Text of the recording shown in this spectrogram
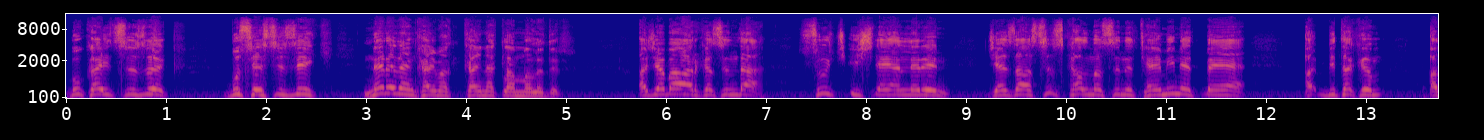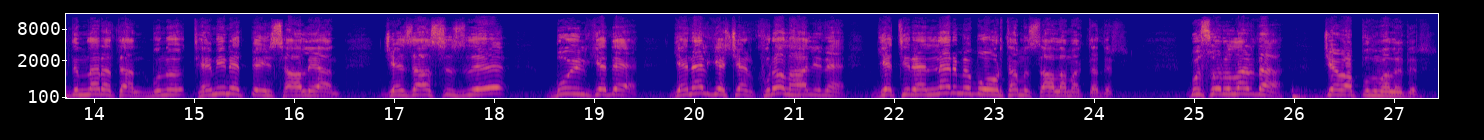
Bu kayıtsızlık, bu sessizlik nereden kaynaklanmalıdır? Acaba arkasında suç işleyenlerin cezasız kalmasını temin etmeye bir takım adımlar atan, bunu temin etmeyi sağlayan cezasızlığı bu ülkede genel geçer kural haline getirenler mi bu ortamı sağlamaktadır? Bu sorular da cevap bulmalıdır.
